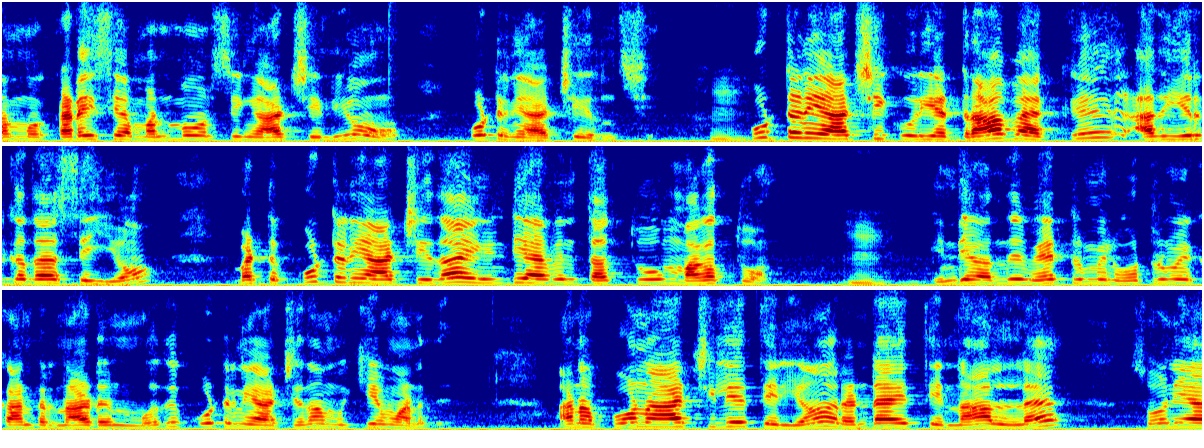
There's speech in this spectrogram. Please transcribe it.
நம்ம கடைசியா மன்மோகன் சிங் ஆட்சியிலையும் கூட்டணி ஆட்சி இருந்துச்சு. கூட்டணி ஆட்சிக்குரிய டிராபேக்கு அது இருக்கதான் செய்யும். பட் கூட்டணி ஆட்சி தான் இந்தியாவின் தத்துவம் மகத்துவம். இந்தியா வந்து வேற்றுமையில் ஒற்றுமை காண்ற நாடுன்னும் போது கூட்டணி ஆட்சி தான் முக்கியமானது. ஆனா போன ஆட்சியிலே தெரியும் ரெண்டாயிரத்தி நாலுல சோனியா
